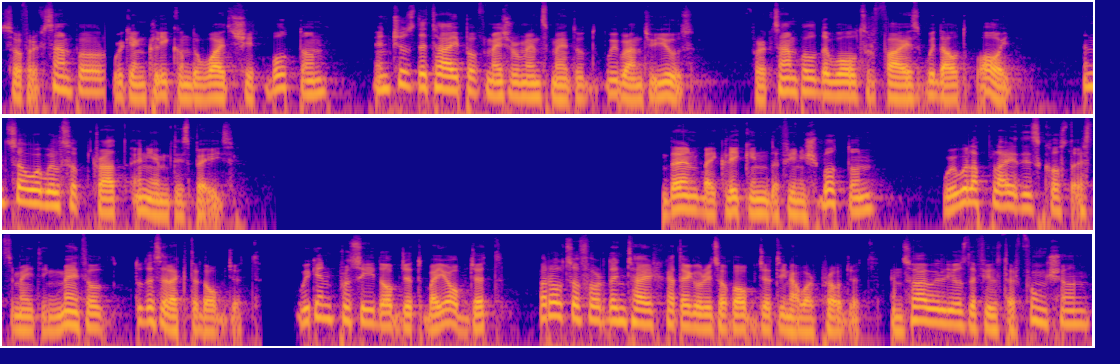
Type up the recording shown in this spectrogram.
so for example, we can click on the white sheet button and choose the type of measurements method we want to use. For example, the wall surface without void. And so we will subtract any empty space. Then by clicking the finish button, we will apply this cost estimating method to the selected object. We can proceed object by object, but also for the entire categories of object in our project. And so I will use the filter function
